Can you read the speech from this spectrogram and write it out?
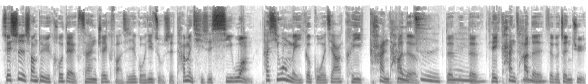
所以事实上，对于 Codex 和 JACFA 这些国际组织，他们其实希望，他希望每一个国家可以看他的的的，可以看他的这个证据，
